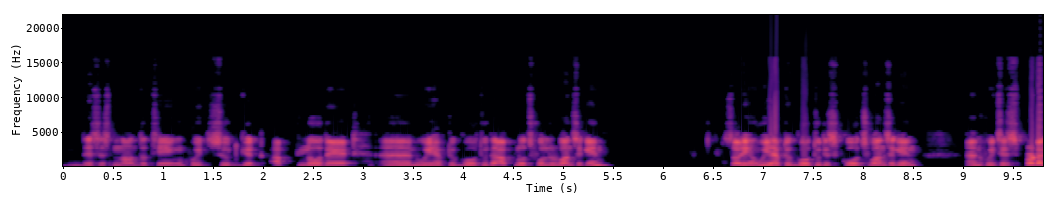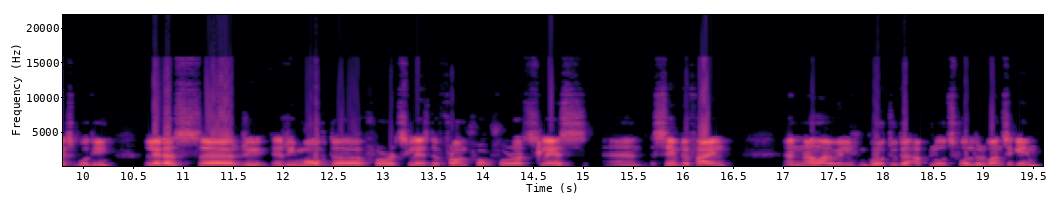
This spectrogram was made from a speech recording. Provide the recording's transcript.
This is not the thing which should get uploaded and we have to go to the uploads folder once again. Sorry we have to go to this coach once again and which is products body. Let us uh, re remove the forward slash the front for forward slash and save the file and now I will go to the uploads folder once again.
